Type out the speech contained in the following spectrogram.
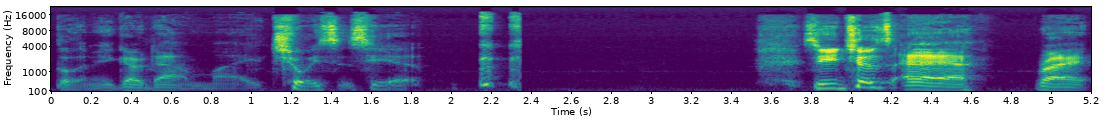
But let me go down my choices here. So you chose air, right?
